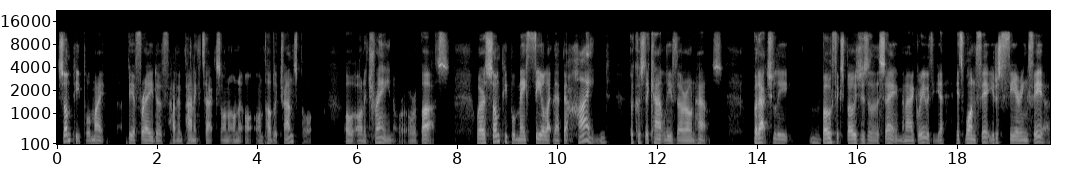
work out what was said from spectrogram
some people might be afraid of having panic attacks on on on public transport, or on a train or, or a bus, whereas some people may feel like they're behind because they can't leave their own house. But actually, both exposures are the same. And I agree with you. Yeah, it's one fear. You're just fearing fear.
